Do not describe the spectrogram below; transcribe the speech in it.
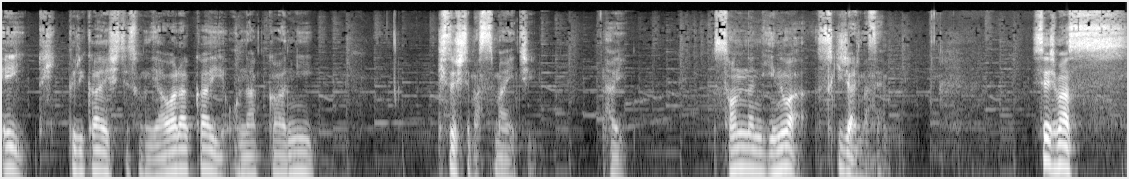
えいとひっくり返してその柔らかいお腹にキスしてます毎日。はい。そんなに犬は好きじゃありません。失礼します。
